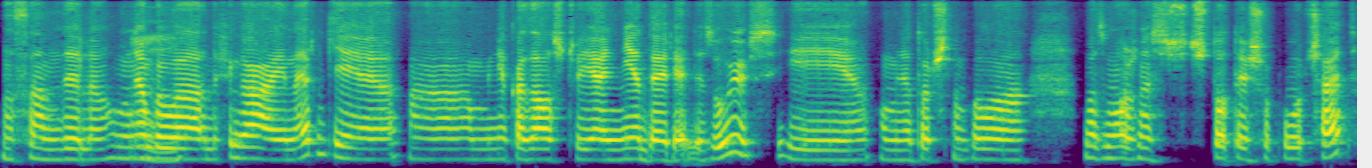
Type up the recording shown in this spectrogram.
на самом деле. У меня mm-hmm. было дофига энергии. А, мне казалось, что я не дореализуюсь, и у меня точно была возможность что-то еще получать.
